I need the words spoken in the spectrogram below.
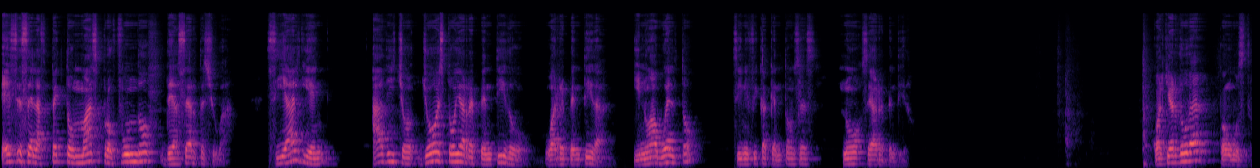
Ese es el aspecto más profundo de hacer teshuva. Si alguien ha dicho, yo estoy arrepentido o arrepentida y no ha vuelto, significa que entonces no se ha arrepentido. Cualquier duda, con gusto.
